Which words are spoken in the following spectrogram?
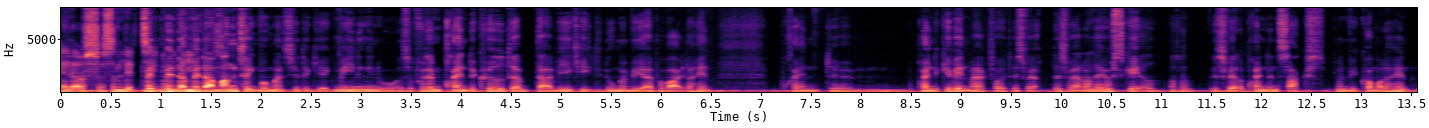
Eller også sådan lidt Men, teknologi? men, der, men der er mange ting, hvor man siger, det giver ikke mening endnu. Altså for eksempel printe kød, der, der er vi ikke helt endnu, men vi er på vej derhen. Printe, øh, printe gevindværktøj, det er svært. Det er svært at lave skæret. Altså, det er svært at printe en saks, men vi kommer derhen.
